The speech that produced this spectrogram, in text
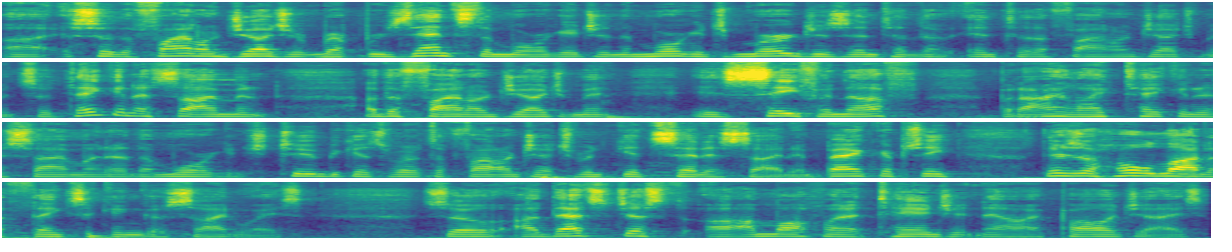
Uh, so the final judgment represents the mortgage, and the mortgage merges into the into the final judgment. So taking assignment of the final judgment is safe enough, but I like taking assignment of the mortgage too because what if the final judgment gets set aside in bankruptcy? There's a whole lot of things that can go sideways. So uh, that's just uh, I'm off on a tangent now. I apologize,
